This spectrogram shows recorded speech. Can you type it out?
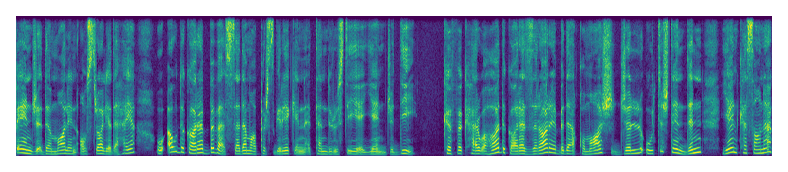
پنج ده مال استرالیا ده هیا و او دکاره ببس صدما پرسگریکن تندرستی ین جدی. کفک هر وها دکاره زرار بده قماش جل و تشتن دن ین کسانه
